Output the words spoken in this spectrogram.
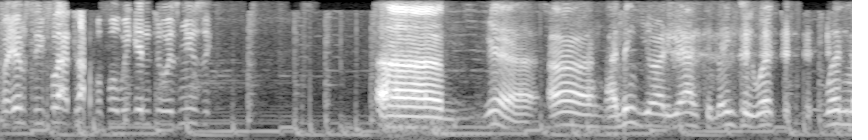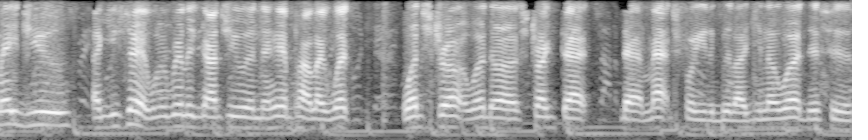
for MC Flat Top before we get into his music? Um, yeah. Uh, I think you already asked it. Basically, what what made you, like you said, what really got you into hip hop? Like what what struck what uh struck that that match for you to be like, you know what, this is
